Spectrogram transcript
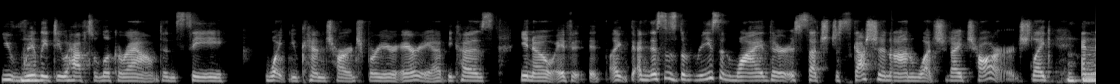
you mm-hmm. really do have to look around and see what you can charge for your area because you know if it, it, like and this is the reason why there is such discussion on what should i charge like mm-hmm. and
